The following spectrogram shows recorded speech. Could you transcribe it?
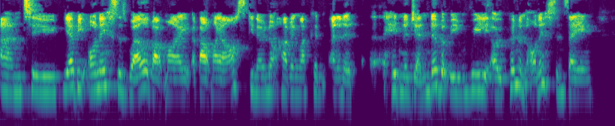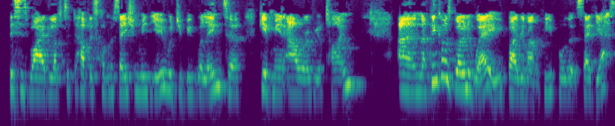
and to yeah be honest as well about my about my ask you know not having like a, hidden agenda but being really open and honest and saying this is why i'd love to have this conversation with you. Would you be willing to give me an hour of your time? And i think i was blown away by the amount of people that said yes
